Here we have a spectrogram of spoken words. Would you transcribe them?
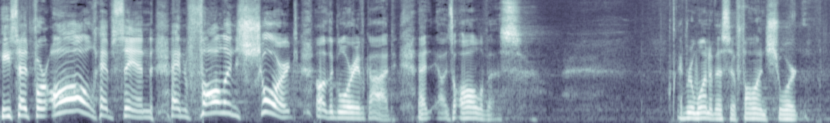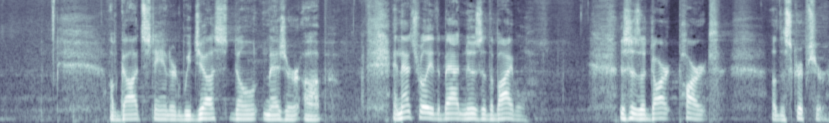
he said, For all have sinned and fallen short of the glory of God. That is all of us. Every one of us have fallen short of God's standard. We just don't measure up. And that's really the bad news of the Bible. This is a dark part of the scripture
